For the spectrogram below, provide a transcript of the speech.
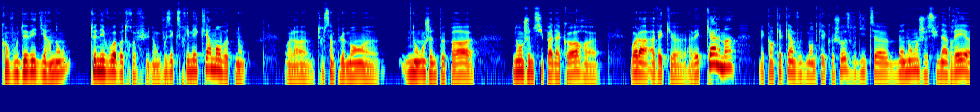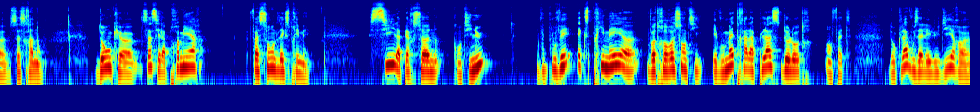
quand vous devez dire non, tenez-vous à votre refus. Donc vous exprimez clairement votre non. Voilà, tout simplement, euh, non, je ne peux pas, non, je ne suis pas d'accord. voilà, avec, avec calme. Hein. Mais quand quelqu'un vous demande quelque chose, vous dites, ben non, je suis navré, ça sera non. Donc ça, c'est la première façon de l'exprimer. Si la personne continue, vous pouvez exprimer euh, votre ressenti et vous mettre à la place de l'autre, en fait. Donc là, vous allez lui dire, euh,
